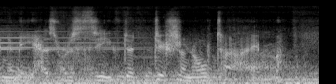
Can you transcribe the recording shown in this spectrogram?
Enemy has received additional time.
